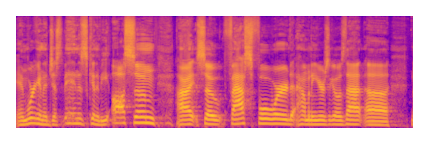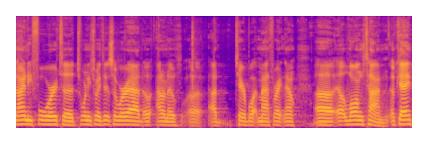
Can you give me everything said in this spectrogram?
and we're going to just, man, this is going to be awesome. All right, so fast forward, how many years ago was that? Uh, 94 to 2023. So we're at, I don't know, uh, I'm terrible at math right now, uh, a long time, okay?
